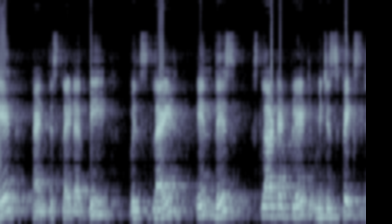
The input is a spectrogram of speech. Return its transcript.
A and this slider B will slide in this slotted plate which is fixed.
